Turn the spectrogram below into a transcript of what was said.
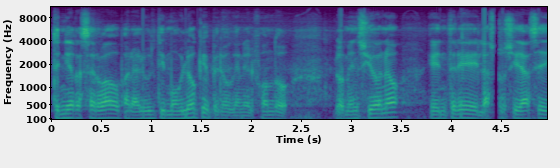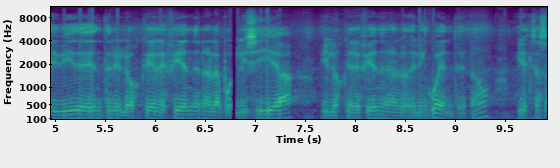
tenía reservado para el último bloque, pero que en el fondo lo menciono, entre la sociedad se divide entre los que defienden a la policía y los que defienden a los delincuentes, ¿no? Y estas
